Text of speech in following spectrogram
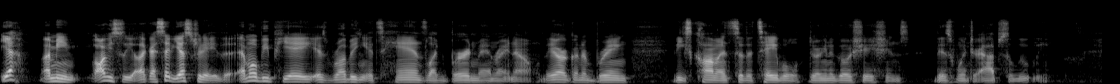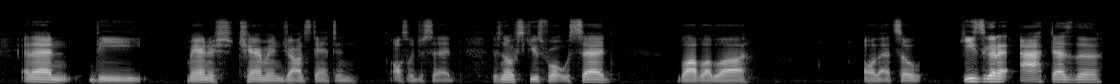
Yeah, I mean, obviously, like I said yesterday, the MLBPA is rubbing its hands like Birdman right now. They are going to bring these comments to the table during negotiations this winter, absolutely. And then the Mariners chairman, John Stanton, also just said there's no excuse for what was said, blah, blah, blah, all that. So he's going to act as the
